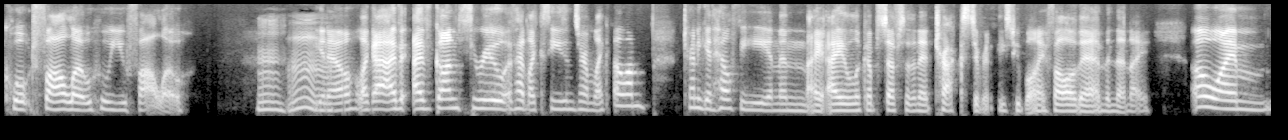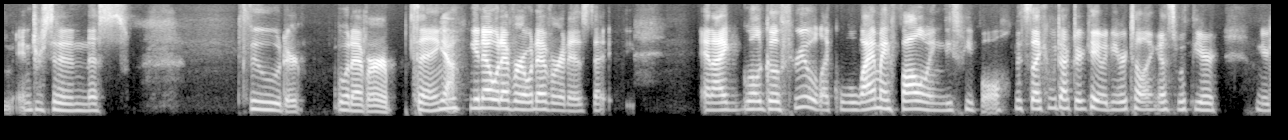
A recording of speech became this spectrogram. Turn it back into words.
quote follow who you follow Mm. Mm. you know like i've i've gone through i've had like seasons where i'm like oh i'm trying to get healthy and then i, I look up stuff so then it tracks different these people and i follow them and then i oh i'm interested in this food or whatever thing Yeah. you know whatever whatever it is that and i will go through like well why am i following these people it's like dr k when you were telling us with your your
